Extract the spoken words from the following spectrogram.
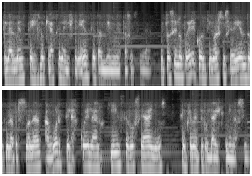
finalmente es lo que hace la diferencia también en esta sociedad. Entonces no puede continuar sucediendo que una persona aborte la escuela a los 15, 12 años simplemente por la discriminación.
